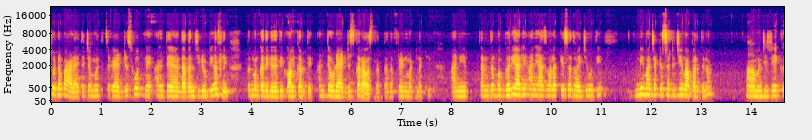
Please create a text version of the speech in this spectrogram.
छोटं पहाड आहे त्याच्यामुळे तिचं काही ॲडजस्ट होत नाही आणि त्या दादांची ड्युटी असली तर मग कधी कधी ती कॉल करते आणि तेवढं ॲडजस्ट करावंच लागतं. आता फ्रेंड म्हटलं की आणि त्यानंतर मग घरी आले आणि आज मला केसं धुवायची होती. मी माझ्या केससाठी जी वापरते ना म्हणजे जे एक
